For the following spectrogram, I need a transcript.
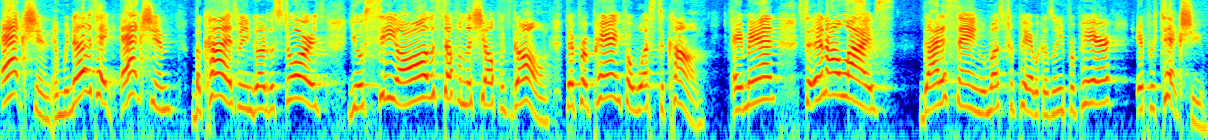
action. And we know to take action because when you go to the stores, you'll see all the stuff on the shelf is gone. They're preparing for what's to come. Amen? So in our lives, God is saying we must prepare because when you prepare, it protects you.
